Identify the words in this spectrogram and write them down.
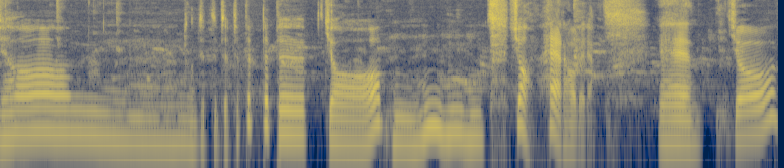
Ja... Ja... Ja, här har vi det. Eh, ja,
